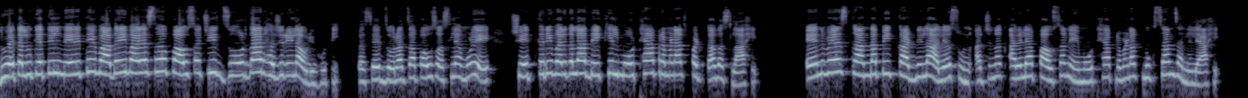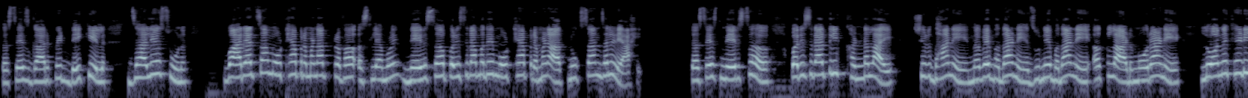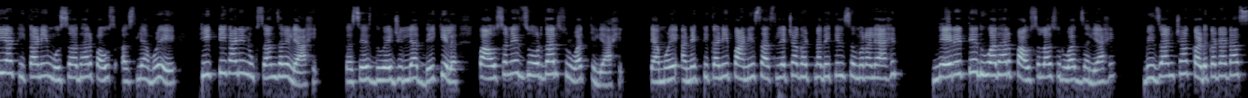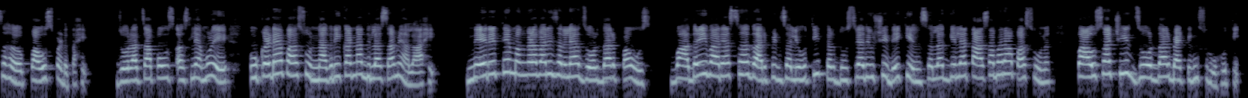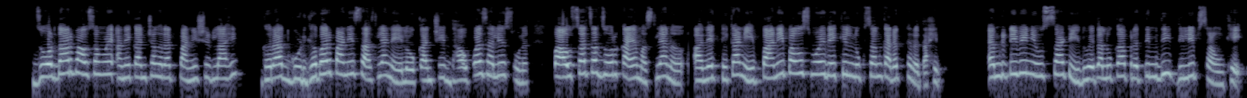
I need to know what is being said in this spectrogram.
धुळे तालुक्यातील नेर येथे वादळी वाऱ्यासह पावसाची जोरदार हजेरी लावली होती. तसेच जोराचा पाऊस असल्यामुळे शेतकरी वर्गाला देखील मोठ्या प्रमाणात फटका बसला आहे. ऐन वेळेस कांदा पीक काढणीला आले असून अचानक आलेल्या पावसाने मोठ्या प्रमाणात नुकसान झालेले आहे. तसेच गारपीट देखील झाली असून वाऱ्याचा मोठ्या प्रमाणात प्रभाव असल्यामुळे नेरसह परिसरामध्ये मोठ्या प्रमाणात नुकसान झालेले आहे. तसेच नेरसह परिसरातील खंडलाय शिरधाने नवे भदाने जुने भदाने अकलाड मोराणे लोणखेडी या ठिकाणी मुसळधार पाऊस असल्यामुळे ठिकठिकाणी नुकसान झालेले आहे. तसेच धुळे जिल्ह्यात देखील पावसाने जोरदार सुरुवात केली आहे. त्यामुळे अनेक ठिकाणी पाणी साचल्याच्या घटना देखील समोर आल्या आहेत. नेरे ते धुवाधार पावसाला सुरुवात झाली आहे. विजांच्या कडकडाटासह पाऊस पडत आहे. जोराचा पाऊस असल्यामुळे उकड्यापासून नागरिकांना दिलासा मिळाला आहे. नेर येथे मंगळवारी झालेला जोरदार पाऊस वादळी वाऱ्यासह गारपीट झाली होती तर दुसऱ्या दिवशी देखील सलग गेल्या तासाभरापासून पावसाची जोरदार बॅटिंग सुरू होती. जोरदार पावसामुळे अनेकांच्या घरात पाणी शिरलं आहे. घरात गुडघभर पाणी साचल्याने लोकांची धावपळ झाली असून पावसाचा जोर कायम असल्यानं अनेक ठिकाणी पाणी पाऊसमुळे देखील नुकसानकारक ठरत आहेत एमडीटीव्ही न्यूजसाठी धुळे तालुका प्रतिनिधी दिलीप साळुंखे.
